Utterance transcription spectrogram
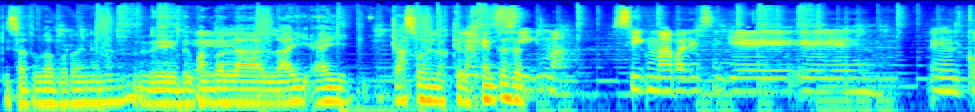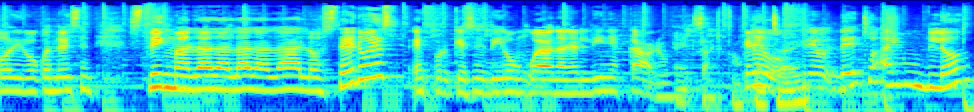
quizás tú te acuerdas, nena, de, de cuando la, la- hay, hay casos en los que la gente se... Sigma. Sigma parece que eh, es el código. Cuando dicen Sigma, la, la, la, la, la, los héroes, es porque se dio un hueón a las líneas, cabrón. Exacto. Creo, creo. De hecho, hay un blog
